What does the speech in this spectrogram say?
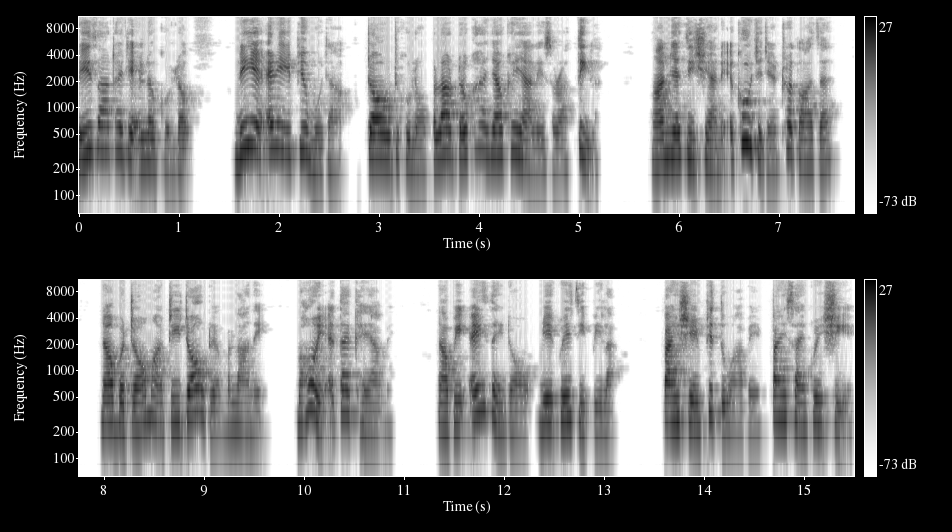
လေးစားထိုက်တဲ့အလုပ်ကိုလုပ်နေရဲ့အဲ့ဒီအပြုတ်မှုကြောင့်တောအုပ်တစ်ခုလုံးဘလောက်ဒုက္ခရောက်ခဲ့ရလဲဆိုတာသိလားငါမျက်စိရှိရနေအခုချင်းချင်းထွက်သွားစမ်းနောက်ဘတော်မှဒီတောအုပ်တွေမလာနဲ့မဟုတ်ရင်အသက်ခံရမယ်နောက်ပြီးအိမ်စိန်တော့မြေခွေးစီပေးလိုက်ပိုင်ရှင်ဖြစ်သူဟာပဲပိုင်ဆိုင်ခွင့်ရှိတယ်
